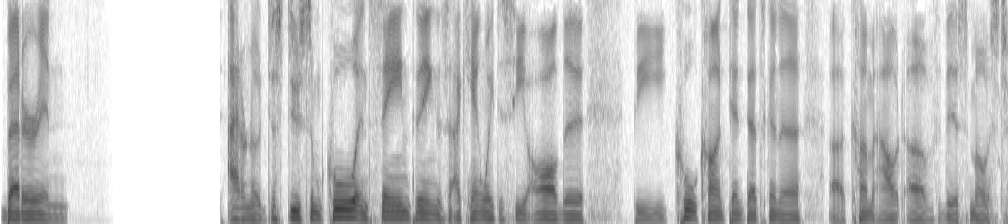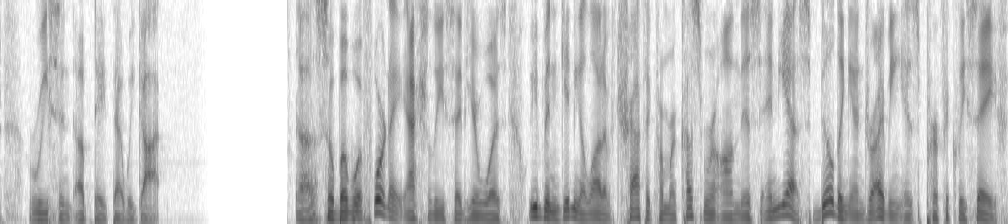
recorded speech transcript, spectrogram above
better, and I don't know, just do some cool, insane things. I can't wait to see all the the cool content that's gonna uh, come out of this most recent update that we got. Uh, so, but what Fortnite actually said here was, we've been getting a lot of traffic from our customer on this, and yes, building and driving is perfectly safe.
